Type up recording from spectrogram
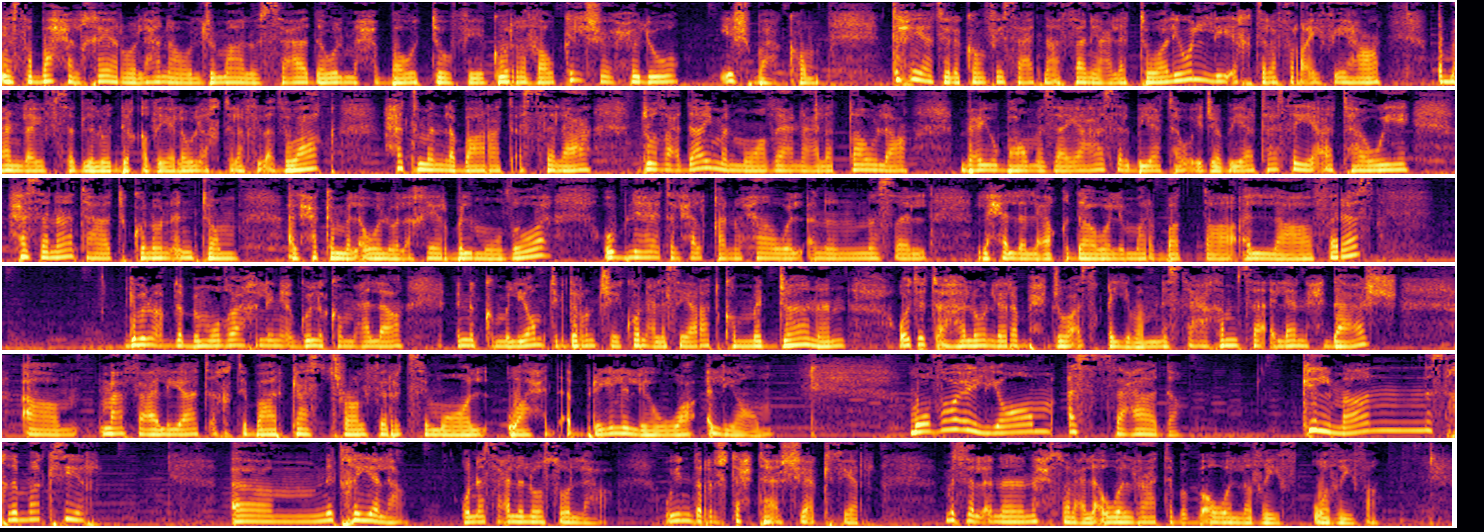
يا صباح الخير والهنا والجمال والسعادة والمحبة والتوفيق والرضا وكل شيء حلو. يشبهكم. تحياتي لكم في ساعتنا الثانية على التوالي واللي اختلف الرأي فيها. طبعا لا يفسد للود قضية لولا اختلاف الأذواق. حتما لبارة السلع. توضع دائما مواضيعنا على الطاولة. بعيوبها ومزاياها سلبياتها وإيجابياتها سيئاتها وحسناتها. تكونون أنتم الحكم الأول والأخير بالموضوع. وبنهاية الحلقة نحاول أن نصل لحل العقدة ولمربط الفرس قبل ما أبدأ بالموضوع خليني أقول لكم على إنكم اليوم تقدرون تشيكون على سياراتكم مجانا وتتأهلون لربح جوائز قيمة من الساعة 5 إلى 11 مع فعاليات اختبار كاسترول في ريتسي مول 1 أبريل اللي هو اليوم. موضوعي اليوم السعادة. كلمة نستخدمها كثير. نتخيلها ونسعى للوصول لها ويندرج تحتها أشياء كثير. مثل أننا نحصل على أول راتب بأول وظيف وظيفة.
